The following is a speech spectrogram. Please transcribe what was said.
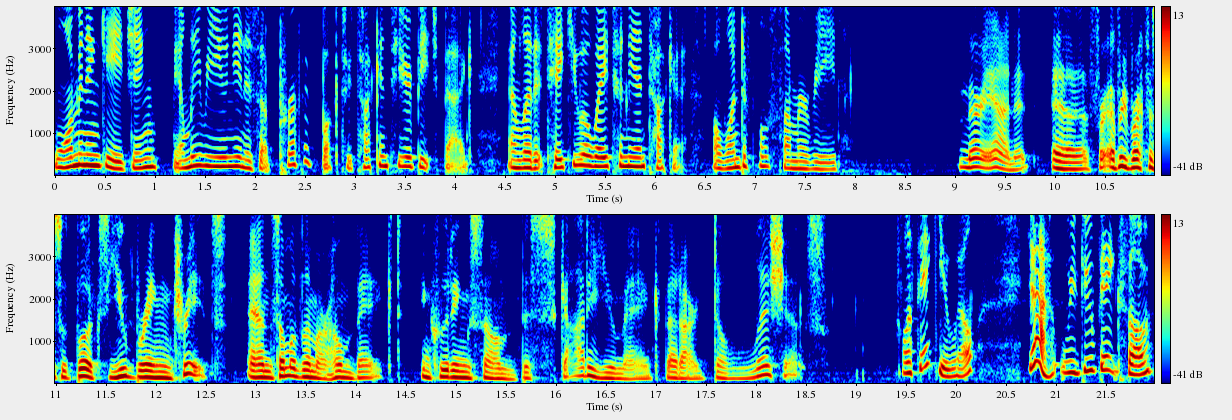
Warm and engaging, Family Reunion is a perfect book to tuck into your beach bag and let it take you away to Nantucket, a wonderful summer read. Marianne, it, uh, for every breakfast with books, you bring treats, and some of them are home baked, including some biscotti you make that are delicious. Well, thank you, Will. Yeah, we do bake some,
